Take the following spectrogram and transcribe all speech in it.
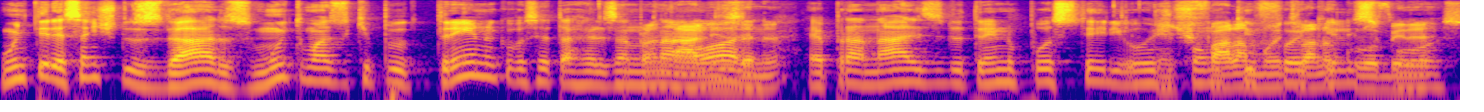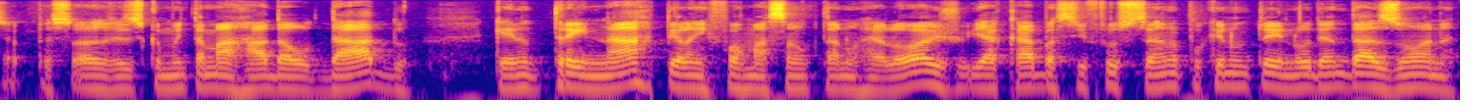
O interessante dos dados, muito mais do que para o treino que você está realizando é na análise, hora, né? é para análise do treino posterior. A gente fala muito lá no clube, né? esforço. né? A pessoa às vezes fica muito amarrada ao dado, querendo treinar pela informação que está no relógio e acaba se frustrando porque não treinou dentro da zona.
